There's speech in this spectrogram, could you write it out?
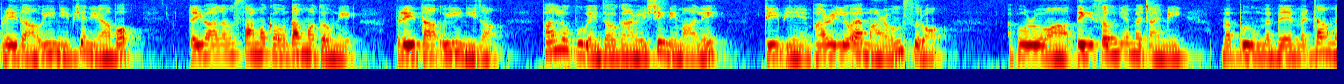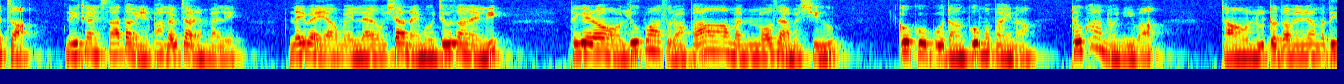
ပရိသတ်ဥယျာဉ်ကြီးဖြစ်နေတာပေါ့တရွာလုံးစားမကုံတောက်မကုံနေပရိသတ်ဥယျာဉ်ကြီးကြောင့်ဘာလို့ပူပင်တော့ကတွေရှိနေမှလဲ ဒီပြင်ဘာတွေလိုအပ်မှာတော့ဆိုတော့အဖိုးတို့ကတေဆုံးချင်းမတိုင်မီမပူမပင်မကြောက်မကြောက်နေထိုင်စားတော့ရင်ဘာလုပ်ကြတယ်မှလဲနိဗ္ဗာန်ရောက်မဲ့လမ်းကိုရှောက်နိုင်မှုကြိုးစားတယ်လေတကယ်တော့လူဘဝဆိုတာဘာမှမမောစရာမရှိဘူးကိုကိုကိုတောင်ကိုမပိုင်တာဒုက္ခနုံကြီးပါဒါအောင်လူတော်တော်များများမသိ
